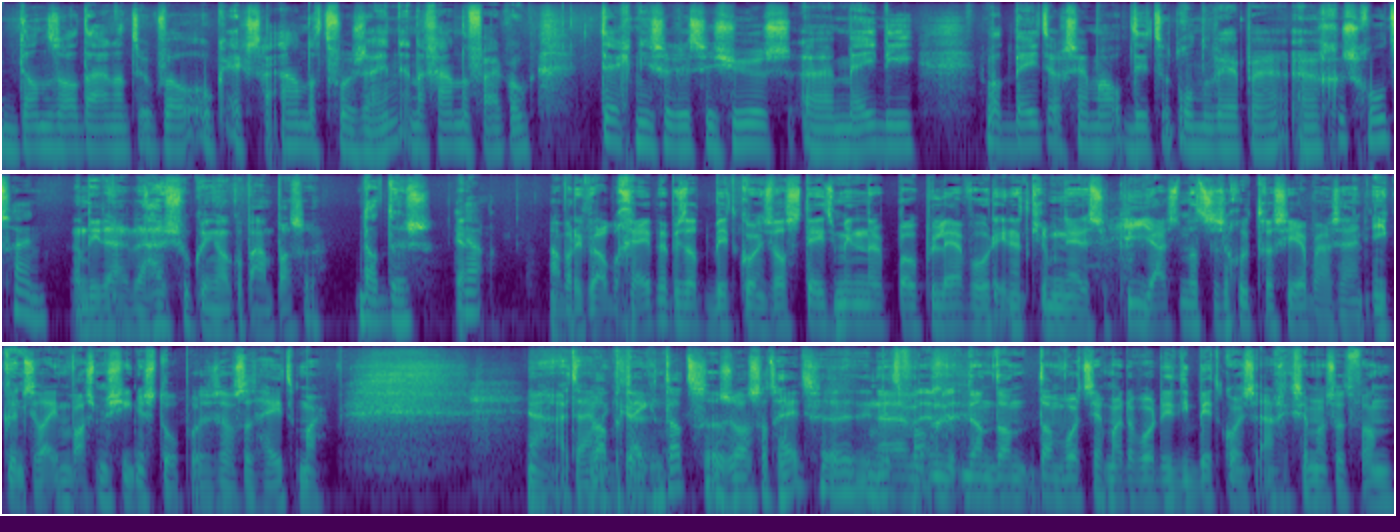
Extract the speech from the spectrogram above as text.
dan zal daar natuurlijk wel ook extra aandacht voor zijn. En dan gaan er vaak ook technische rechercheurs mee die wat beter zeg maar, op dit soort onderwerpen geschoold zijn. En die daar de huiszoeking ook op aanpassen. Dat dus. Ja. ja. Maar wat ik wel begrepen heb, is dat bitcoins wel steeds minder populair worden in het criminele circuit. Juist omdat ze zo goed traceerbaar zijn. En je kunt ze wel in wasmachines stoppen, zoals dat heet. Maar ja, Wat uiteindelijk. betekent dat, zoals dat heet eh, in dit eh, geval? eh, dan, dan, dan, wordt, zeg maar, dan worden die bitcoins eigenlijk zeg maar, een soort van.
